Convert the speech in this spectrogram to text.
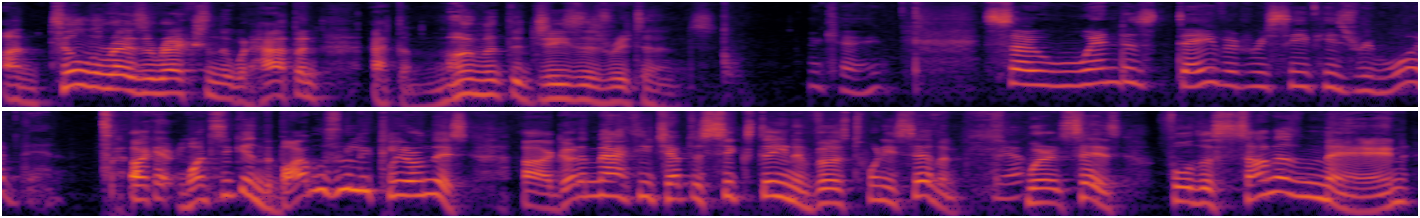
until the resurrection that would happen at the moment that Jesus returns. Okay. So when does David receive his reward then? Okay, once again, the Bible's really clear on this. Uh, go to Matthew chapter 16 and verse 27, yep. where it says, For the Son of Man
